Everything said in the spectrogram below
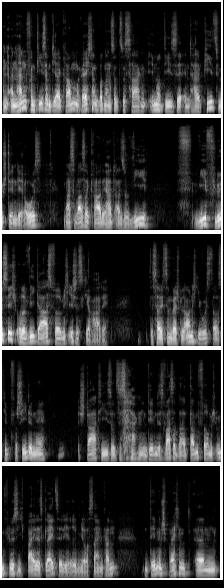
Und anhand von diesem Diagramm rechnet man dann sozusagen immer diese Enthalpiezustände aus, was Wasser gerade hat, also wie, wie flüssig oder wie gasförmig ist es gerade. Das habe ich zum Beispiel auch nicht gewusst, aber es gibt verschiedene Stati sozusagen, in dem das Wasser da dampfförmig und flüssig beides gleichzeitig irgendwie auch sein kann. Und dementsprechend ähm,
